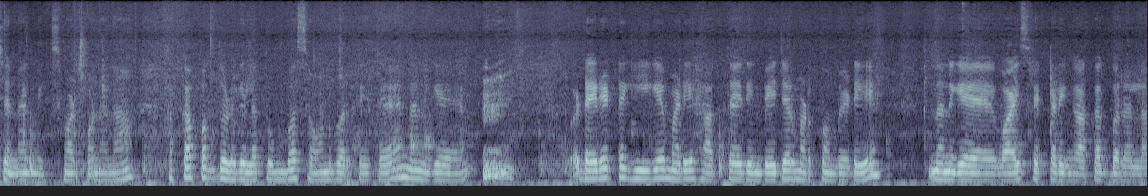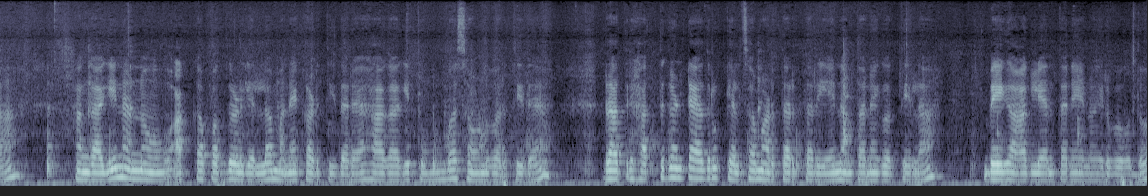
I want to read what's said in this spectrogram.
ಚೆನ್ನಾಗಿ ಮಿಕ್ಸ್ ಮಾಡ್ಕೊಳ್ಳೋಣ. ಅಕ್ಕಪಕ್ಕದೊಳಗೆಲ್ಲ ತುಂಬ ಸೌಂಡ್ ಬರ್ತೈತೆ. ನನಗೆ ಡೈರೆಕ್ಟಾಗಿ ಹೀಗೆ ಮಾಡಿ ಹಾಕ್ತಾಯಿದ್ದೀನಿ ಬೇಜಾರು ಮಾಡ್ಕೊಬೇಡಿ. ನನಗೆ ವಾಯ್ಸ್ ರೆಕಾರ್ಡಿಂಗ್ ಹಾಕಕ್ಕೆ ಬರಲ್ಲ. ಹಾಗಾಗಿ ನಾನು ಅಕ್ಕಪಕ್ಕದೊಳಗೆಲ್ಲ ಮನೆ ಕಟ್ತಿದ್ದಾರೆ. ಹಾಗಾಗಿ ತುಂಬ ಸೌಂಡ್ ಬರ್ತಿದೆ. ರಾತ್ರಿ ಹತ್ತು ಗಂಟೆ ಆದರೂ ಕೆಲಸ ಮಾಡ್ತಾ ಇರ್ತಾರೆ. ಏನಂತಾನೆ ಗೊತ್ತಿಲ್ಲ. ಬೇಗ ಆಗಲಿ ಅಂತಲೇ ಏನೋ ಇರ್ಬೋದು.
